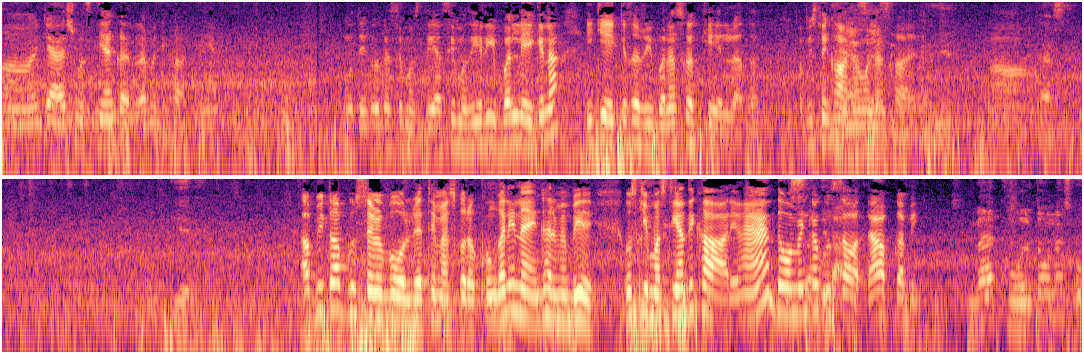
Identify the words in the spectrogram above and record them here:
हाँ। कैश मस्तियाँ कर रहा है मैं दिखाती हूँ। वो देखो कैसे मस्ती ऐसी मस्ती रिबन लेके ना ये केक के साथ रिबन उसके साथ खेल रहा था। अब इसने खाना वाना खाया हाँ ये अभी तो आप गुस्से में बोल रहे थे मैं इसको रखूँगा नहीं नए घर में भी उसकी मस्तियाँ दिखा रहे हो। दो मिनट तो गुस्सा होता है आपका भी। मैं खोलता हूँ ना इसको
